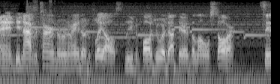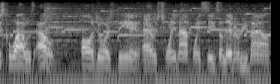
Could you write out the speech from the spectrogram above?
and did not return the remainder of the playoffs, leaving Paul George out there as the lone star. Since Kawhi was out, Paul George then averaged 29.6, 11 rebounds,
